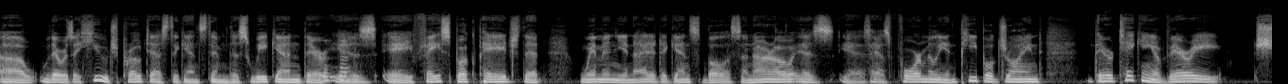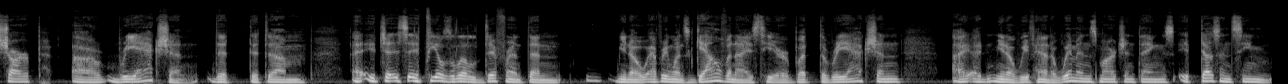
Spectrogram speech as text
uh, there was a huge protest against him this weekend. There mm-hmm. is a Facebook page that Women United Against Bolsonaro is, is, has 4 million people joined. They're taking a very sharp uh, reaction that, that um, it, just, it feels a little different than, you know, everyone's galvanized here, but the reaction. I, you know, we've had a women's march and things. It doesn't seem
